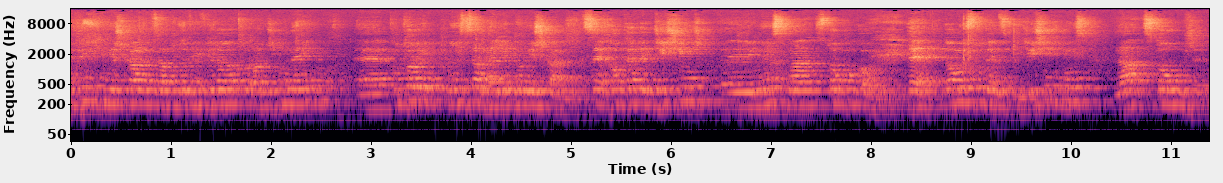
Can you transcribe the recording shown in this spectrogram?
Budynki mieszkalne w zabudowie wielorodzinnej, e, półtorej miejsca na jedno mieszkanie. C. Hotele 10 e, miejsc na 100 pokoi. D. Domy studenckie 10 miejsc na 100 łóżek.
